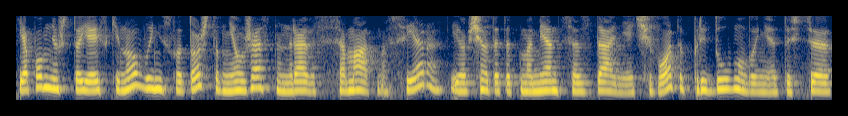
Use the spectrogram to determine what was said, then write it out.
Я помню, что я из кино вынесла то, что мне ужасно нравится сама атмосфера и вообще вот этот момент создания чего-то, придумывания. То есть э,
